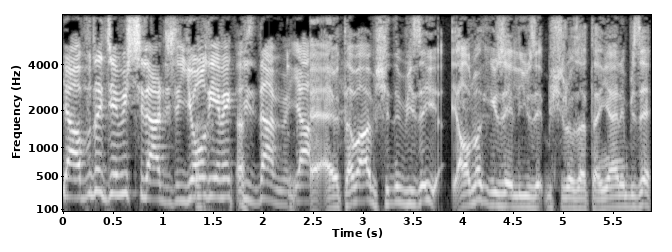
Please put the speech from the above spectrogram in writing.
Ya bu da Cem İşçilerdi işte yol yemek bizden mi? Ya E, evet ama abi şimdi vize almak 150-170 euro zaten. Yani bize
